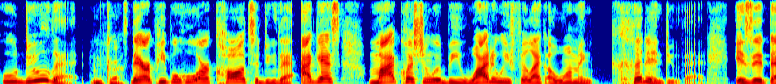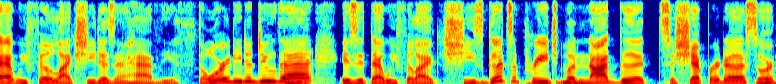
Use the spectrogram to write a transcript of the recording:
who do that. okay. There are people who are called to do that. I guess my question would be why do we feel like a woman couldn't do that? Is it that we feel like she doesn't have the authority to do that? Mm-hmm. Is it that we feel like she's good to preach but not good to shepherd us? Or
